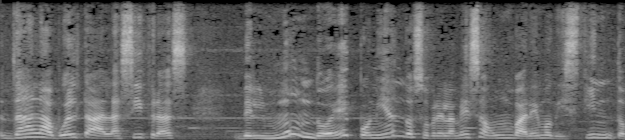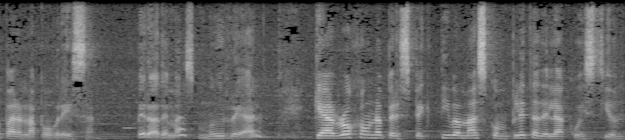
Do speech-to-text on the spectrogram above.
da la vuelta a las cifras del mundo, ¿eh? poniendo sobre la mesa un baremo distinto para la pobreza, pero además muy real, que arroja una perspectiva más completa de la cuestión.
